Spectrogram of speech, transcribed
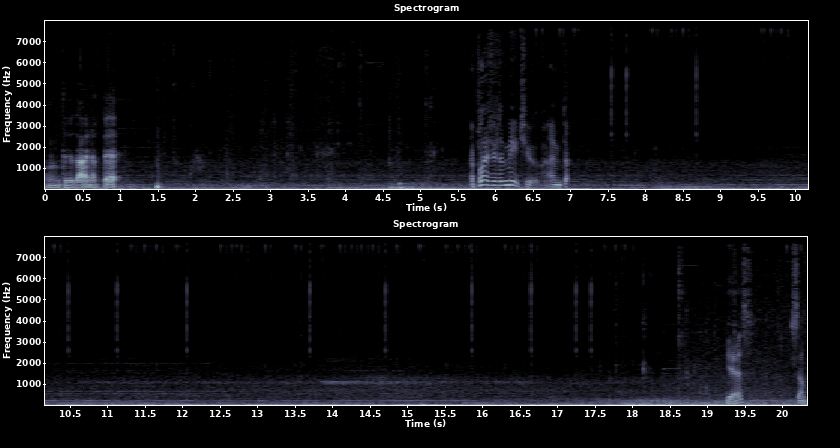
we'll do that in a bit. Pleasure to meet you. I'm. Yes? Some.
